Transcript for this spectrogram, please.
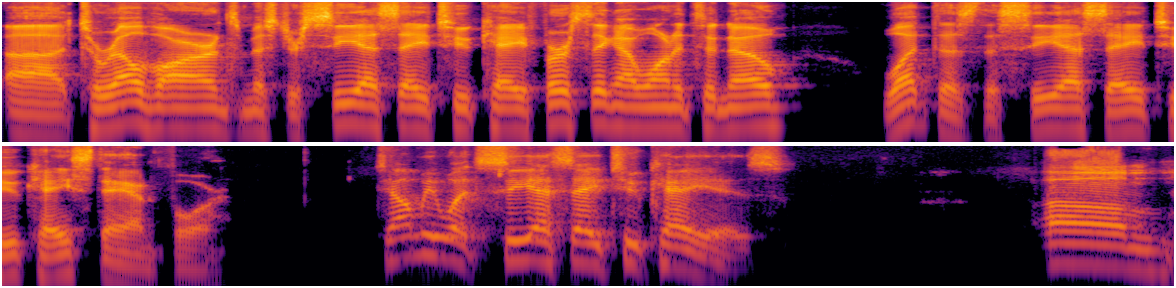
uh, Terrell Varnes, Mr. CSA 2K. First thing I wanted to know what does the CSA 2K stand for? Tell me what CSA 2K is. Um,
